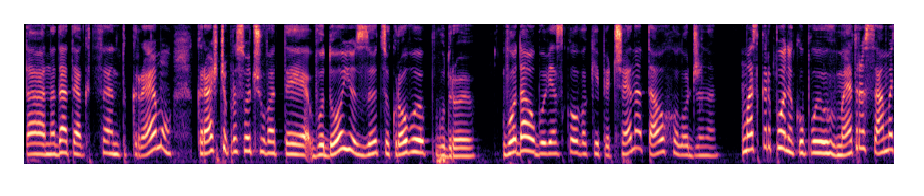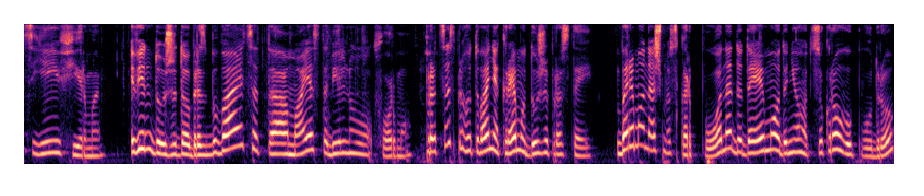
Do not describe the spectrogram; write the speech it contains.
та надати акцент крему, краще просочувати водою з цукровою пудрою. Вода обов'язково кипячена та охолоджена. Маскарпоне купую в метро саме цієї фірми. Він дуже добре збивається та має стабільну форму. Процес приготування крему дуже простий. Беремо наш маскарпоне, додаємо до нього цукрову пудру.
